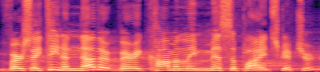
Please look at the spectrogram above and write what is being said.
Verse 18, another very commonly misapplied scripture.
